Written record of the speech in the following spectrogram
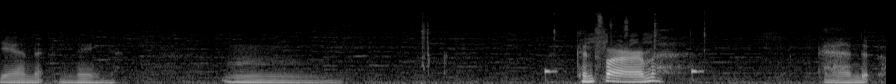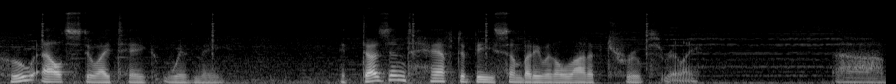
Gan Ning? Hmm. Confirm. And who else do I take with me? It doesn't have to be somebody with a lot of troops, really. Um,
